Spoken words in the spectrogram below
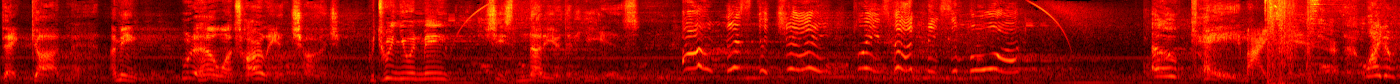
Thank God, man. I mean, who the hell wants Harley in charge? Between you and me, she's nuttier than he is. Oh, Mr. J, Please hug me some more. Okay, my dear. Why don't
